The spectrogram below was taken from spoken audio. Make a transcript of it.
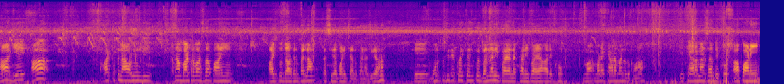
ਹਾਂ, ਜੇ ਆ ਹਰਕਤ ਨਾ ਹੋਈ ਹੁੰਦੀ, ਤਾਂ ਵਾਟਰ ਵਾਸ ਦਾ ਪਾਣੀ ਅੱਜ ਤੋਂ 10 ਦਿਨ ਪਹਿਲਾਂ ਕੱਸੀ ਦਾ ਪਾਣੀ ਚੱਲ ਪੈਣਾ ਸੀਗਾ, ਹਨਾ? ਤੇ ਹੁਣ ਤੁਸੀਂ ਦੇਖੋ, ਇੱਥੇ ਅਸੀਂ ਕੋਈ ਬੰਨਾ ਨਹੀਂ ਪਾਇਆ, ਨੱਕਾ ਨਹੀਂ ਪਾਇਆ। ਆ ਦੇਖੋ, ਮਾ- ਮਾੜਾ ਕੈਮਰਾਮੈਨ ਨੂੰ ਦਿਖਾਉਣਾ। ਇਹ ਕੈਮਰਾਮੈਨ ਸਾਹਿਬ ਦੇਖੋ ਆ ਪਾਣੀ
